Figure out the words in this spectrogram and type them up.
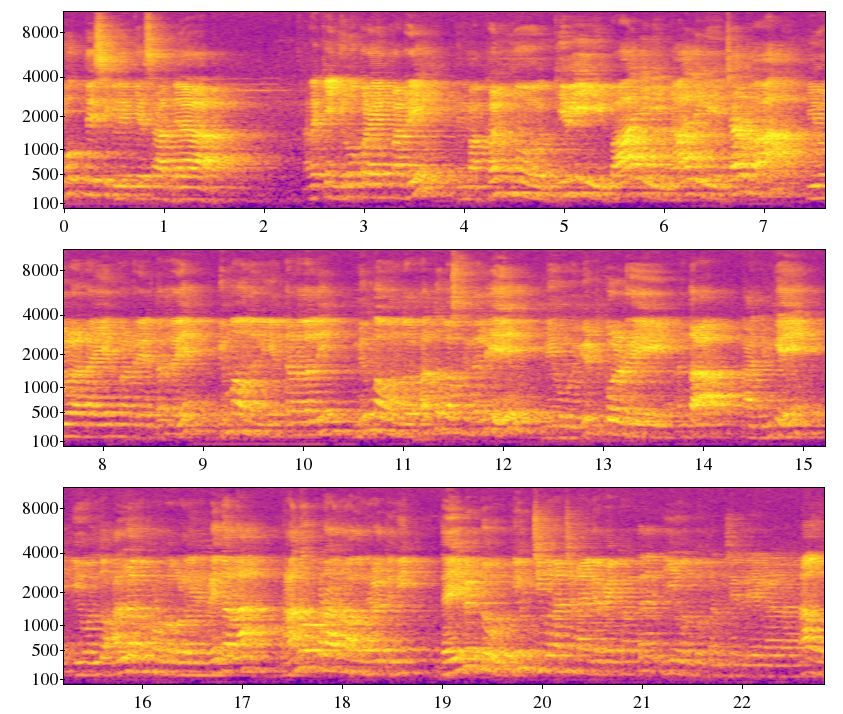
ಮುಕ್ತಿ ಸಿಗಲಿಕ್ಕೆ ಸಾಧ್ಯ. ಅದಕ್ಕೆ ಕೂಡ ಏನ್ ಮಾಡ್ರಿ? ನಿಮ್ಮ ಕಣ್ಣು, ಕಿವಿ, ಬಾಯಿ ನಾಲಿಗೆ ಚರ್ಮ ಇವುಗಳನ್ನ ಏನ್ ಮಾಡ್ರಿ ಅಂತಂದ್ರೆ ನಿಮ್ಮ ಒಂದು ನಿಯಂತ್ರಣದಲ್ಲಿ, ನಿಮ್ಮ ಒಂದು ಹತ್ತು ಬಸ್ತಿನಲ್ಲಿ ನೀವು ಇಟ್ಕೊಳ್ರಿ ಅಂತ ನಾನು ನಿಮ್ಗೆ ಈ ಒಂದು ಅಲ್ಲವ ಕುಟುಂಬಗಳು ಏನ್ ಹೇಳಿದಲ್ಲ, ನಾನು ಕೂಡ ಅದನ್ನು ಹೇಳ್ತೀನಿ. ದಯವಿಟ್ಟು ನಿಮ್ಮ ಜೀವನ ಚೆನ್ನಾಗಿರ್ಬೇಕು ಅಂತ ಈ ಒಂದು ಪಂಚೇಂದ್ರಿಯಗಳನ್ನ ನಾವು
